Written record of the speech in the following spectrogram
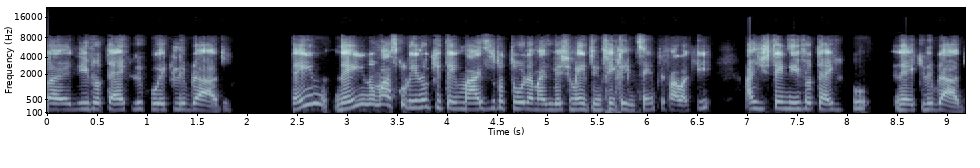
é, nível técnico equilibrado. Nem, nem no masculino, que tem mais estrutura, mais investimento, enfim, que a gente sempre fala aqui, a gente tem nível técnico né, equilibrado.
